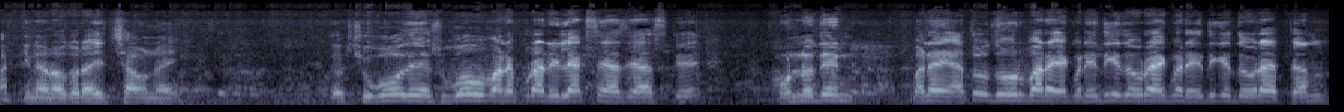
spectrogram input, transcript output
আর কেনার অতটা ইচ্ছাও নাই। তো শুভ শুভ মানে পুরা রিল্যাক্সে আছে আজকে। অন্যদিন মানে এত দৌড় পারে একবার এদিকে দৌড়ায়, একবার এদিকে দৌড়ায় প্যান্ট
